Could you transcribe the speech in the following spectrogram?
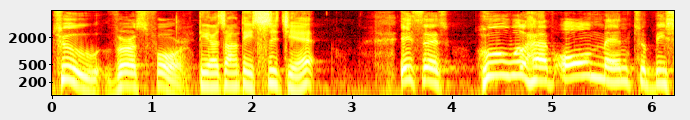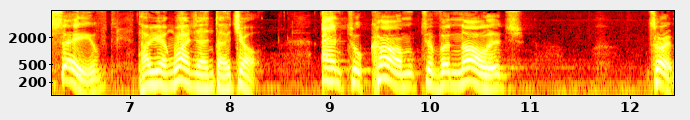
2, verse 4. 第二章第四节， It says, Who will have all men to be saved 他愿万人得救， and to come to the knowledge, sorry,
